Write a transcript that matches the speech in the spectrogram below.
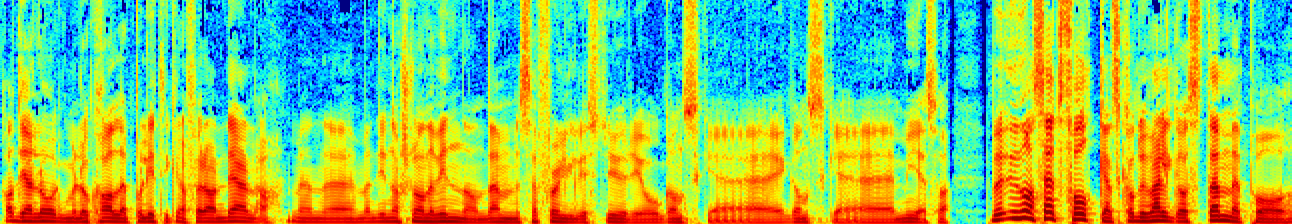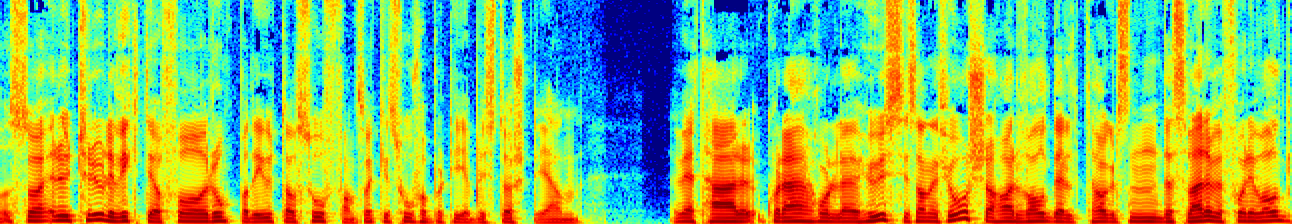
ha dialog med lokale politikere for all del, da. Men, eh, men de nasjonale vinnerne, de selvfølgelig styrer jo ganske, ganske mye. Så. Men uansett, folkens, hva du velger å stemme på, så er det utrolig viktig å få rumpa di ut av sofaen, så ikke sofapartiet blir størst igjen. Vet her hvor jeg holder hus, i Sandefjord, så har valgdeltakelsen dessverre ved forrige valg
